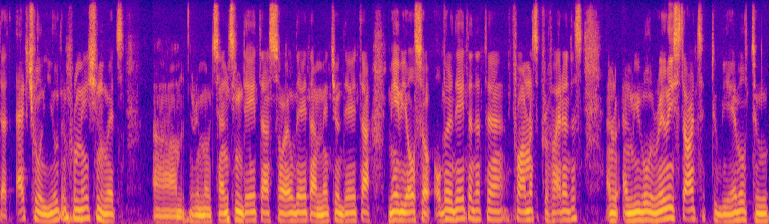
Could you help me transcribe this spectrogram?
that actual yield information with um, remote sensing data, soil data, meteo data, maybe also other data that the farmers provided us. And, and we will really start to be able to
